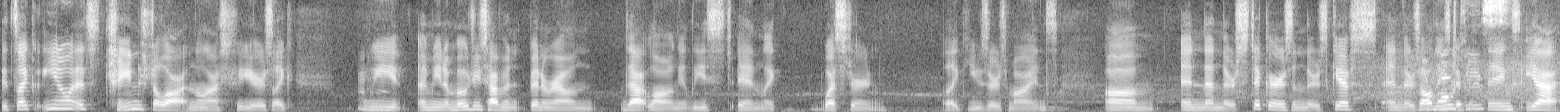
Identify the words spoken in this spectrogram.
it's like, you know, it's changed a lot in the last few years. Like we I mean, emojis haven't been around that long at least in like western like users' minds. Um and then there's stickers and there's gifts and there's all these different things. Yeah.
